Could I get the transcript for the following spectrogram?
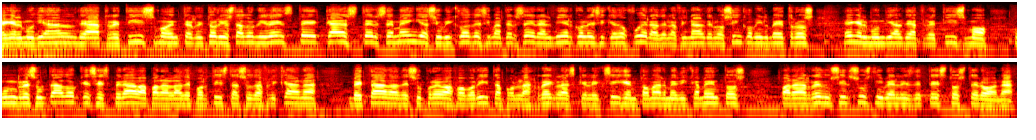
En el Mundial de Atletismo en territorio estadounidense, Caster Semenya se ubicó décima tercera el miércoles y quedó fuera de la final de los 5.000 metros en el Mundial de Atletismo, un resultado que se esperaba para la deportista sudafricana, vetada de su prueba favorita por las reglas que le exigen tomar medicamentos para reducir sus niveles de testosterona.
